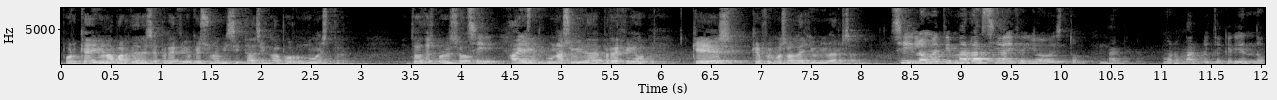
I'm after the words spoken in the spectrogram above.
porque hay una parte de ese precio que es una visita a Singapur nuestra. Entonces por eso Sí, hay es- una subida de precio que es que fuimos a la Universal. Sí, lo metí en Malasia, hice yo esto. Mm. Mal. Bueno, mal, lo hice queriendo.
